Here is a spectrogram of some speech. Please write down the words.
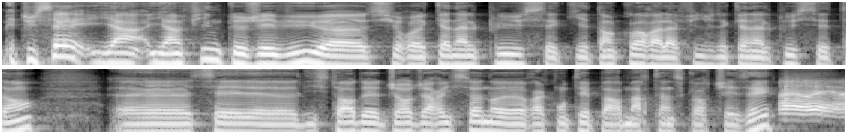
Mais tu sais, il y a, il y a un film que j'ai vu euh, sur Canal Plus et qui est encore à l'affiche de Canal Plus ces temps. C'est l'histoire de George Harrison racontée par Martin Scorsese. Ah ouais, ouais.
